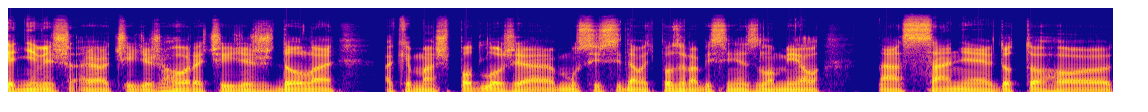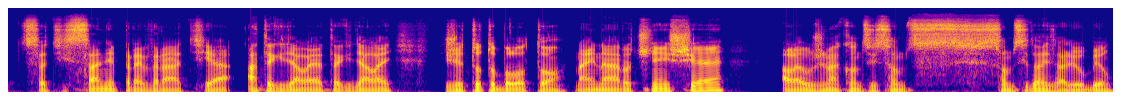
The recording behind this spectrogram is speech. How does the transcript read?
keď nevieš, e, či ideš hore, či ideš dole, aké máš podložia, musíš si dávať pozor, aby si nezlomil na sane, do toho sa ti sane prevrátia a tak ďalej a tak ďalej. Čiže toto bolo to najnáročnejšie, ale už na konci som, som si to aj zalúbil.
